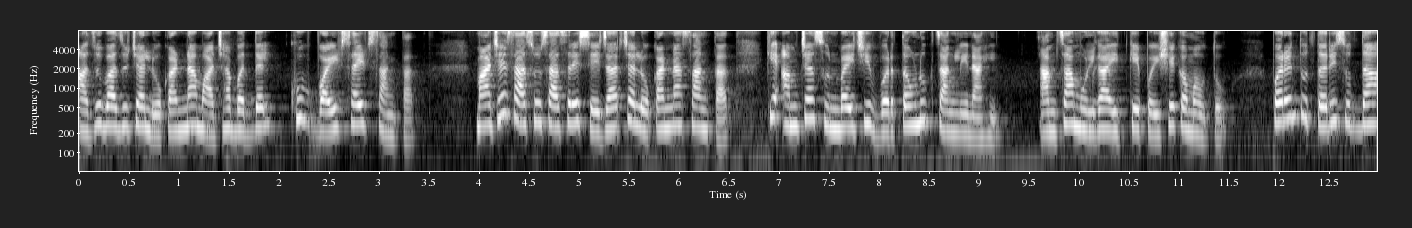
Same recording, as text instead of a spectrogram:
आजूबाजूच्या लोकांना माझ्याबद्दल खूप वाईट साईट सांगतात. माझे सासू सासरे शेजारच्या लोकांना सांगतात की आमच्या सुनबाईची वर्तवणूक चांगली नाही. आमचा मुलगा इतके पैसे कमवतो. परंतु तरीसुद्धा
